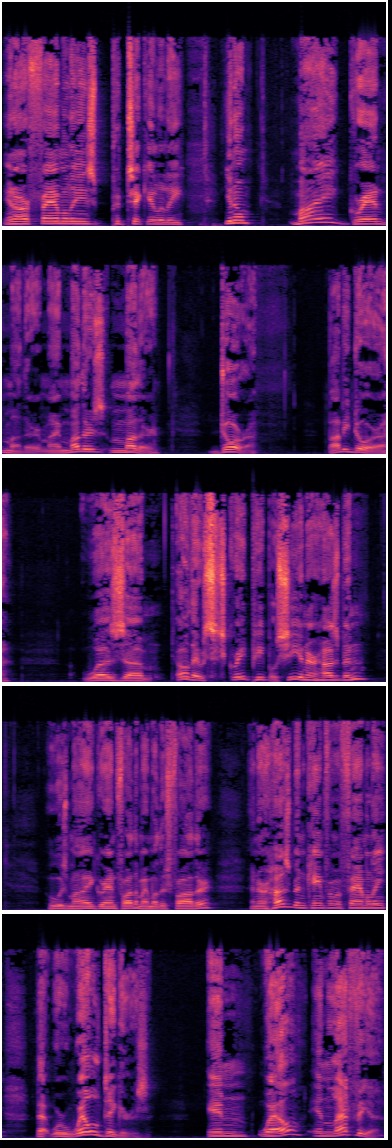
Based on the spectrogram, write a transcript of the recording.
in our families, particularly. You know, my grandmother, my mother's mother, Dora, Bobby Dora, was, um, oh, they were such great people. She and her husband, who was my grandfather, my mother's father, and her husband came from a family that were well diggers in, well, in Latvia.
